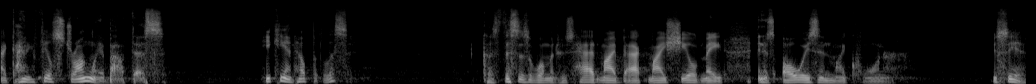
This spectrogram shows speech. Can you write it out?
I kind of feel strongly about this. He can't help but listen. Because this is a woman who's had my back, my shield mate, and is always in my corner. You see it?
